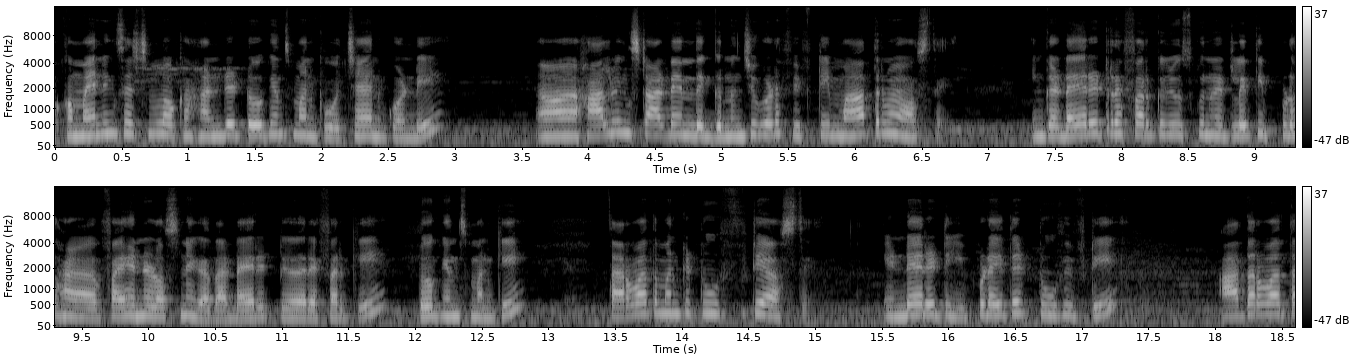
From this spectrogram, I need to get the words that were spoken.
ఒక మైనింగ్ సెషన్లో ఒక హండ్రెడ్ టోకెన్స్ మనకు వచ్చాయనుకోండి హాల్వింగ్ స్టార్ట్ అయిన దగ్గర నుంచి కూడా ఫిఫ్టీ మాత్రమే వస్తాయి. ఇంకా డైరెక్ట్ రెఫర్కి చూసుకున్నట్లయితే ఇప్పుడు ఫైవ్ హండ్రెడ్ వస్తున్నాయి కదా డైరెక్ట్ రెఫర్కి టోకెన్స్ మనకి. తర్వాత మనకి టూ ఫిఫ్టీ వస్తాయి. ఇండైరెక్ట్ ఇప్పుడైతే టూ ఫిఫ్టీ ఆ తర్వాత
